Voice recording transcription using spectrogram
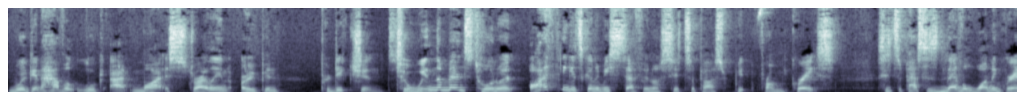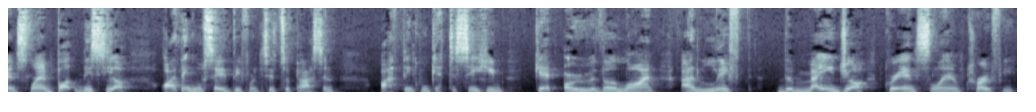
we're going to have a look at my Australian Open predictions. To win the men's tournament, I think it's going to be Stefanos Tsitsipas from Greece. Tsitsipas has never won a Grand Slam, but this year, I think we'll see a different Tsitsipas, and I think we'll get to see him get over the line and lift the major Grand Slam trophy.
